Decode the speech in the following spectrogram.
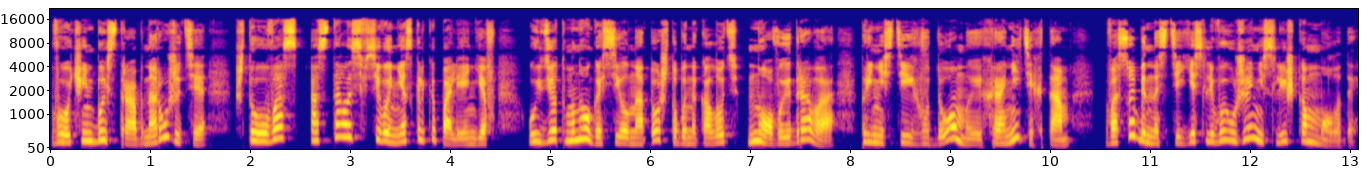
вы очень быстро обнаружите, что у вас осталось всего несколько поленьев. Уйдет много сил на то, чтобы наколоть новые дрова, принести их в дом и хранить их там, в особенности, если вы уже не слишком молоды.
